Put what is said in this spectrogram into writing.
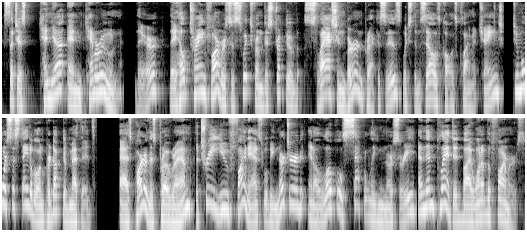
such as Kenya and Cameroon. There, they help train farmers to switch from destructive slash and burn practices, which themselves cause climate change, to more sustainable and productive methods. As part of this program, the tree you financed will be nurtured in a local sapling nursery and then planted by one of the farmers.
